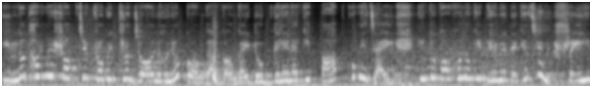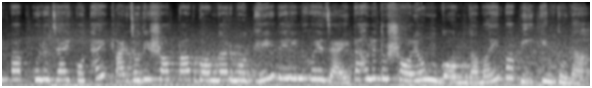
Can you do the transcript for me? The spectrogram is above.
হিন্দু ধর্মের সবচেয়ে পবিত্র জল হলো গঙ্গা। গঙ্গায় ডুব দিলে নাকি পাপ কমে যায়। কিন্তু কখনো কি ভেবে দেখেছেন? সেই পাপগুলো যায় কোথায়? আর যদি সব পাপ গঙ্গার মধ্যেই বিলীন হয়ে যায়, তাহলে তো স্বয়ং গঙ্গামাই পাপি। কিন্তু না,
